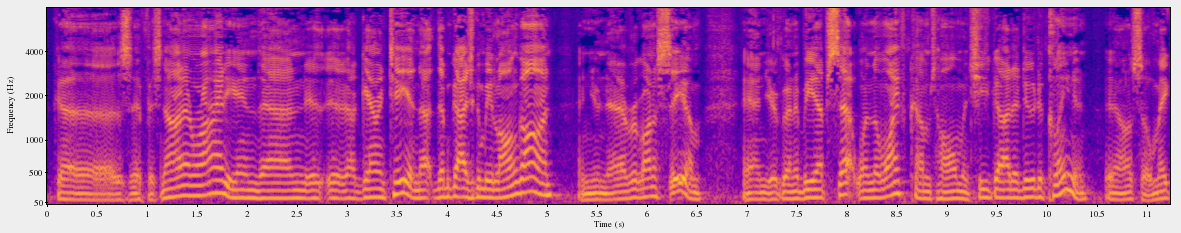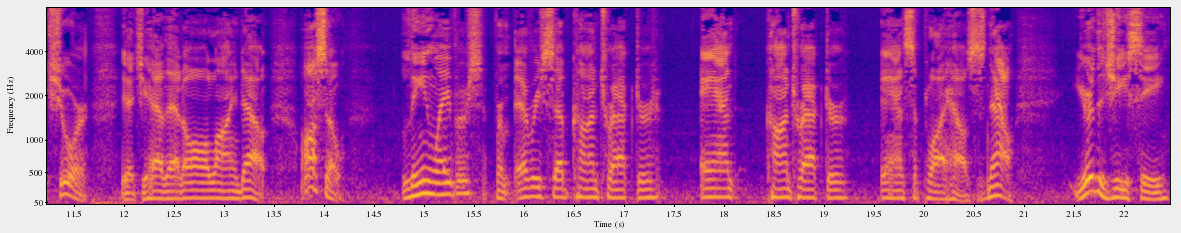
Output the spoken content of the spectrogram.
Because if it's not in writing, then it, it, I guarantee you, not, them guys are going to be long gone, and you're never going to see them, and you're going to be upset when the wife comes home and she's got to do the cleaning. You know, so make sure that you have that all lined out. Also, lien waivers from every subcontractor and contractor and supply houses. Now, you're the GC,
